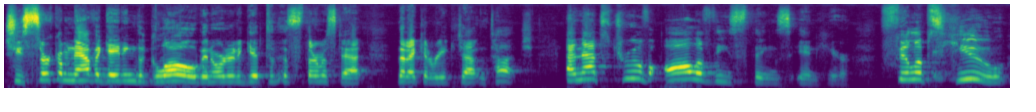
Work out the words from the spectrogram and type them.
She's circumnavigating the globe in order to get to this thermostat that I can reach out and touch. And that's true of all of these things in here. Philips Hue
